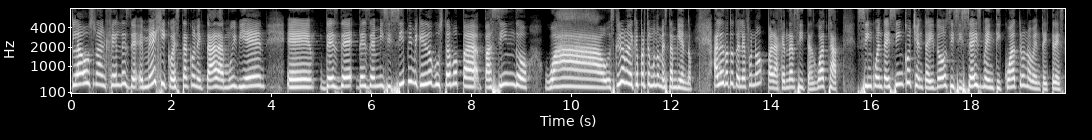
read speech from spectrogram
Klaus Rangel desde México está conectada, muy bien. Eh, desde, desde Mississippi, mi querido Gustavo Pacindo. ¡Wow! Escríbame de qué parte del mundo me están viendo. Ahí les va tu teléfono para agendar citas. WhatsApp 55 82 16 24 93.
